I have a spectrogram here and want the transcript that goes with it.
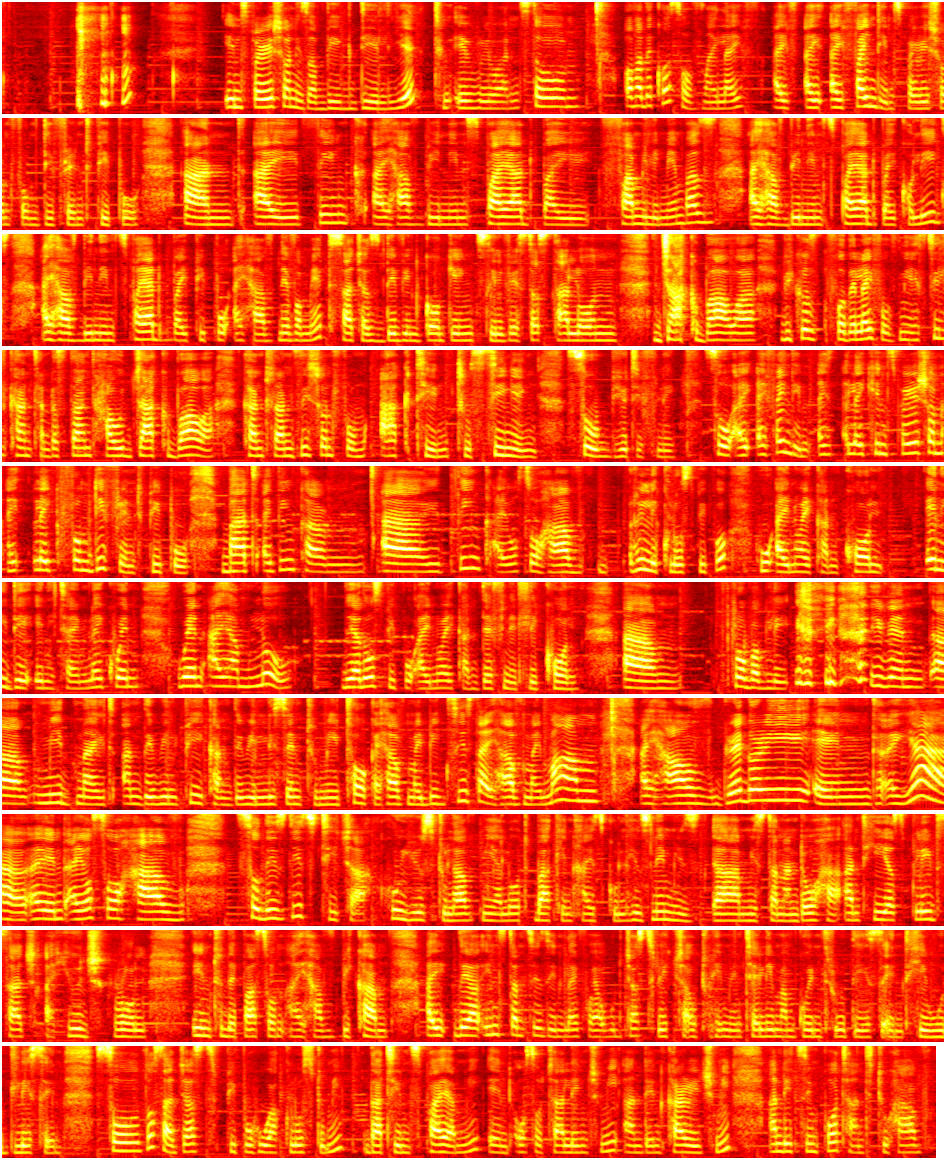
Inspiration is a big deal yeah to everyone. So over the course of my life I, I, I find inspiration from different people. And i think i have been inspired by family members. I have been inspired by colleagues. I have been inspired by people i have never met such as david goggins sylvester stallone jack bauer. Because for the life of me i still can't understand how jack bauer can transition from acting to singing so beautifully so i, I find in I, like inspiration I, like from different people. But i think um, i think i also have really close people who i know i can call any day anytime. Like when when i am low there are those people i know i can definitely call. Um, probably even um, midnight and they will pick and they will listen to me talk. I have my big sister i have my mom i have gregory and uh, yeah and i also have so there's this teacher who used to love me a lot back in high school. His name is uh, mr nandoha and he has played such a huge role into the person i have become. I there are instances in life where i would just reach out to him and tell him i'm going through this and he would listen. So those are just people who are close to me that inspire me and also challenge me and encourage me. And it's important to have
